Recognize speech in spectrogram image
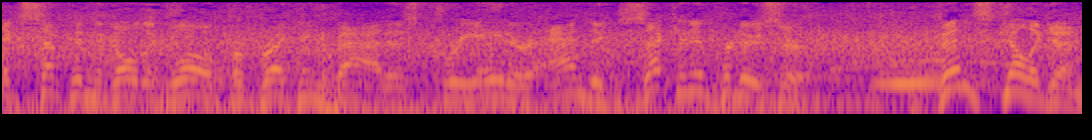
Accepting the Golden Globe for Breaking Bad as creator and executive producer Vince Gilligan.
